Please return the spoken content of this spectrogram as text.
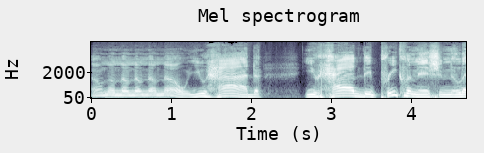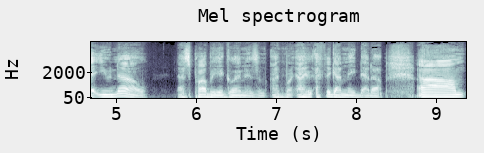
Oh, no, no, no, no, no. You had, you had the preclinician to let you know. That's probably a Glenism. I, I, I think I made that up. Um,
